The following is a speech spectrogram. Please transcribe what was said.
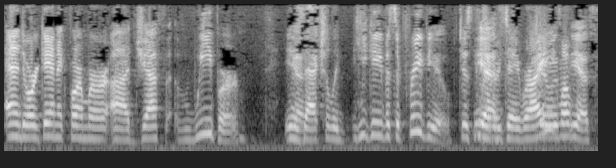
And organic farmer uh, Jeff Weber is Yes. actually, he gave us a preview just the Yes, other day, right? was- Well, yes.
